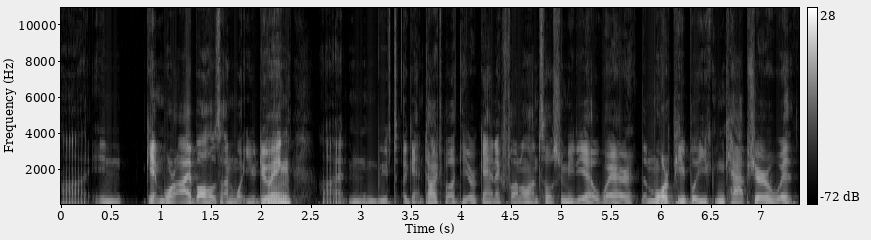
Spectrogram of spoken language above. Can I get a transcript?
uh, in get more eyeballs on what you're doing. Uh, and we've again talked about the organic funnel on social media, where the more people you can capture with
